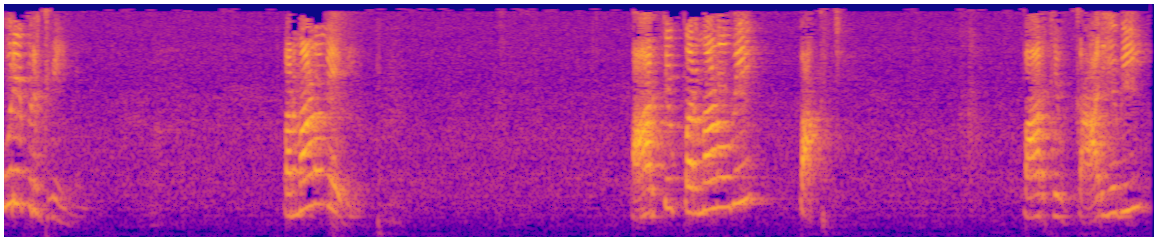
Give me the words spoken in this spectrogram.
पूरी पृथ्वी में। परमाणु में भी। पार्थिव परमाणु भी पाकज पार्थिव कार्य भी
